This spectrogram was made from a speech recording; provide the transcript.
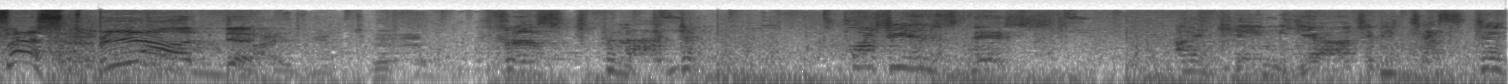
First blood! First blood? What is this? I came here to be tested.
